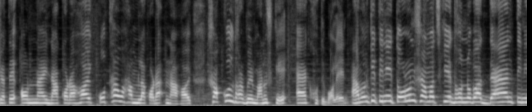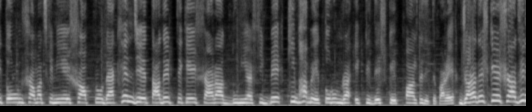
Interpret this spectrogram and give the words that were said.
যাতে অন্যায় না করা হয়, কোথাও হামলা করা না হয়, সকল ধর্মের মানুষকে এক হতে বলেন। এমনকি তিনি তরুণ সমাজকে ধন্যবাদ দেন, তিনি তরুণ সমাজকে নিয়ে স্বপ্ন দেখেন যে তাদের থেকে সারা দুনিয়া শিখবে কীভাবে তরুণরা একটি দেশকে পাল্টে দিতে পারে। যারা দেশকে স্বাধীন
